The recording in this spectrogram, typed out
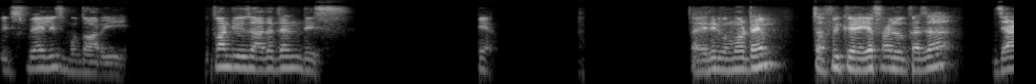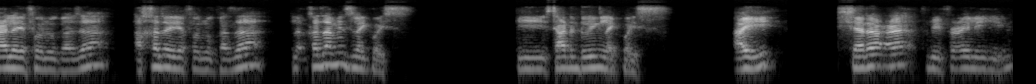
its fail is مضارع you can't use other than this yeah I read one more time تفك يفعل كذا جعل يفعل كذا أخذ يفعل كذا كذا means likewise he started doing likewise. أي شرع بفعله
